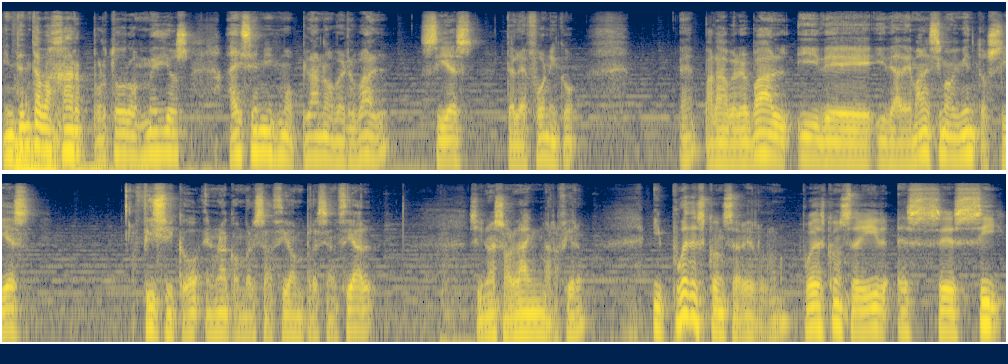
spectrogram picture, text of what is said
Intenta bajar por todos los medios a ese mismo plano verbal, si es telefónico, ¿eh? para verbal y de, y de ademanes y movimientos, si es físico en una conversación presencial, si no es online me refiero, y puedes conseguirlo, ¿no? puedes conseguir ese sí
